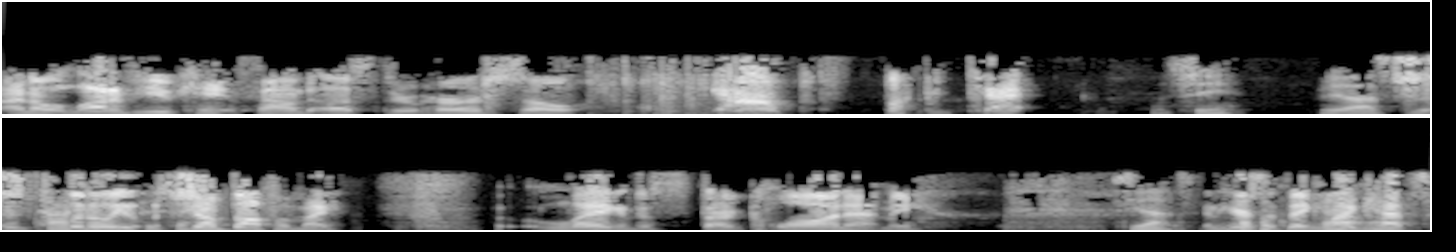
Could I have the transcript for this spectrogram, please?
I know a lot of you can't found us through her, so yeah, fucking cat. Let's see. Yeah, that's She just literally jumped off of my leg and just started clawing at me. That's And here's the thing, my cat, man. cat's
